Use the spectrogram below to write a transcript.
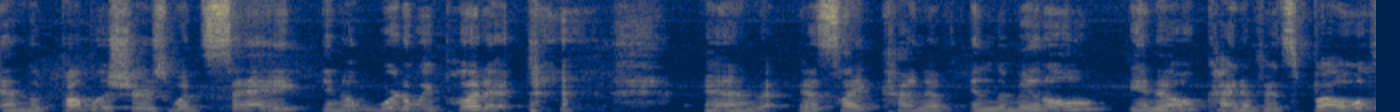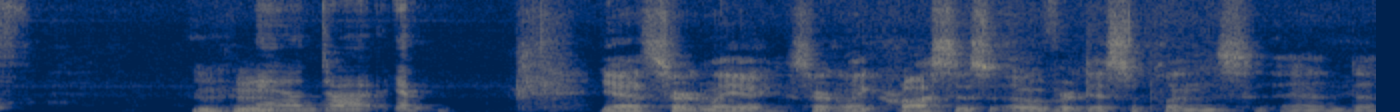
and the publishers would say, you know, where do we put it? and it's like kind of in the middle, you know, kind of it's both. Mm-hmm. And uh, it, yeah, it certainly certainly crosses over disciplines, and uh,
